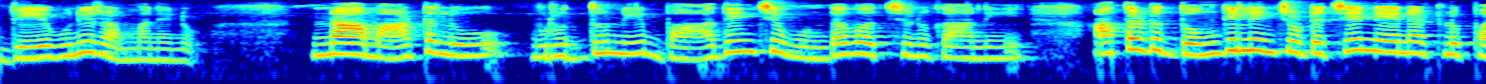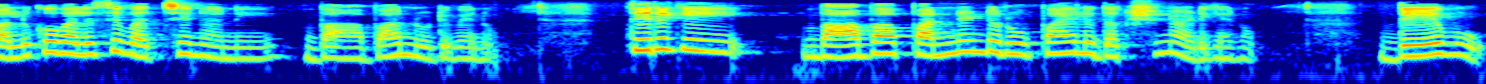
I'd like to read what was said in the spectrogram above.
దేవుని రమ్మనెను. నా మాటలు వృద్ధుని బాధించి ఉండవచ్చును కానీ అతడు దొంగిలించుటచే నేనట్లు పలుకవలసి వచ్చెనని బాబా నుడివెను. తిరిగి బాబా పన్నెండు రూపాయలు దక్షిణ అడిగాను. దేవు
